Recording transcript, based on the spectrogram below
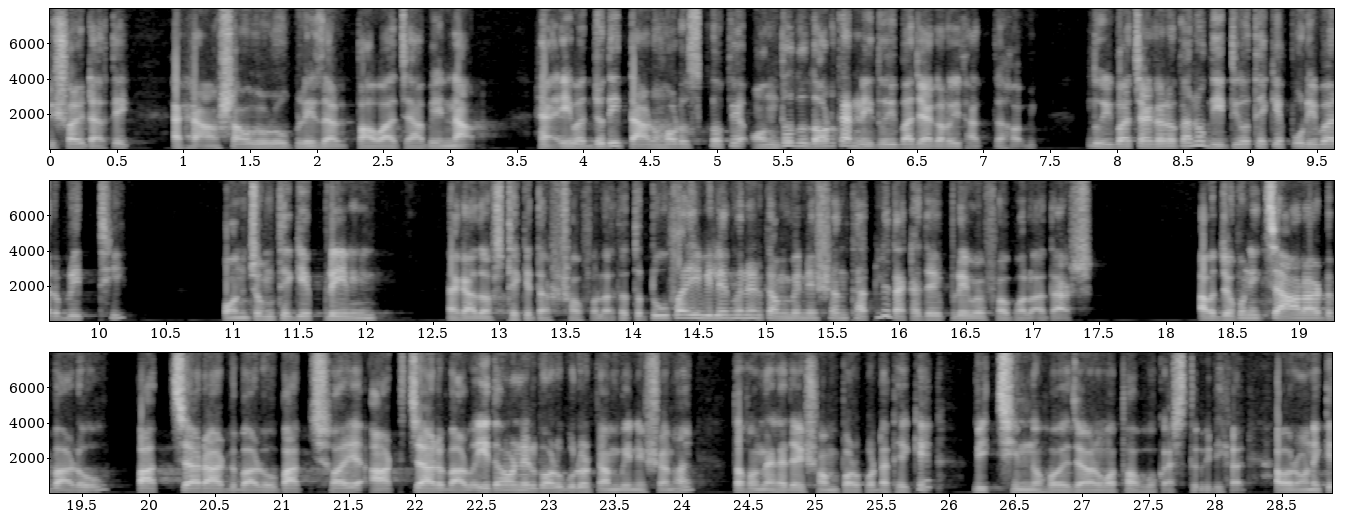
বিষয়টাতে একটা আশা অনুরূপ রেজাল্ট পাওয়া যাবে না। হ্যাঁ এবার যদি তার হরস্কোপে অন্তত দরকার নেই, দুই বা এগারোই থাকতে হবে। দুই বা এগারো কেন? দ্বিতীয় থেকে পরিবার বৃদ্ধি, পঞ্চম থেকে প্রেম একাদশ থেকে তার সফলতা। তো টু ফাইভ ইলেভেনের কম্বিনেশন থাকলে দেখা যায় প্রেমের সফলতা আসে। আবার যখনই চার আট বারো, পাঁচ চার আট বারো, পাঁচ ছয় আট চার বারো এই ধরনের গড়গুলোর কম্বিনেশন হয়, তখন দেখা যায় সম্পর্কটা থেকে বিচ্ছিন্ন হয়ে যাওয়ার মতো অবকাশ তৈরি হয়। আবার অনেকে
